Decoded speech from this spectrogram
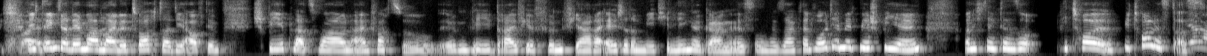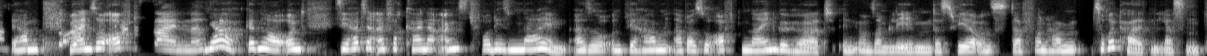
Ich, ich denke dann immer an meine Tochter, die auf dem Spielplatz war und einfach zu irgendwie drei, vier, fünf Jahre älteren Mädchen hingegangen ist und gesagt hat, wollt ihr mit mir spielen? Und ich denke dann so, wie toll, wie toll ist das? Ja, wir haben so, wir haben so oft sein, ne? Ja, genau. Und sie hatte einfach keine Angst vor diesem Nein. Also, und wir haben aber so oft Nein gehört in unserem Leben, dass wir uns davon haben zurückhalten lassen.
